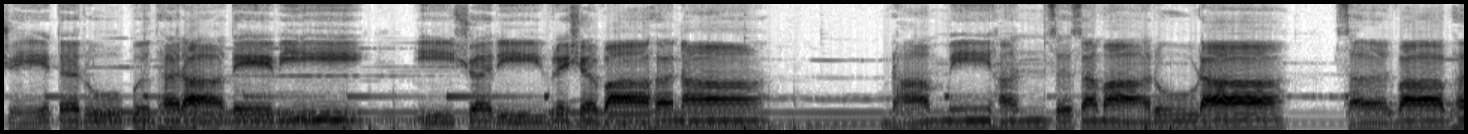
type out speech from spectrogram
श्वेतरूपधरा देवी ईश्वरी वृषवाहना ब्राह्मी हंससमारूढा सर्वाभरणभूषिता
